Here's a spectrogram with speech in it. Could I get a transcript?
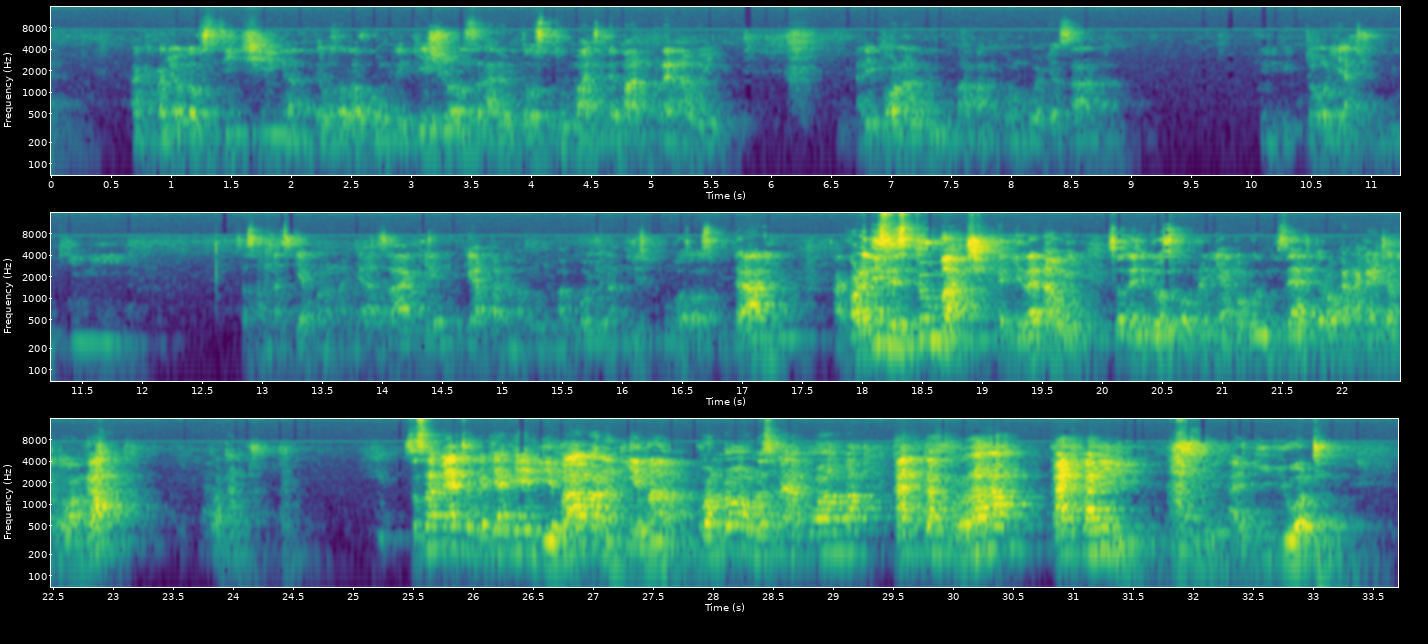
Akafanyiwa lot of stitching and there was a lot of complications and it was too much. The man ran away. Alipoona huyu mama amekuwa mgonjwa sana ni victoria ashughulikiwi Sasa mnasikia kuna majaa zake, mke hapa ni magonjwa magonjwa na bili kubwa za hospitali. Akaona this is too much. Ran away. So the lady was complaining kwamba huyu mzee alitoroka na kanicha watoto wangapi? Watatu. Sasa ameacha peke yake, ndiye baba na ndiye mama. Kwa ndoa unasema ya kwamba katika furaha, katika nini? I give you what?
